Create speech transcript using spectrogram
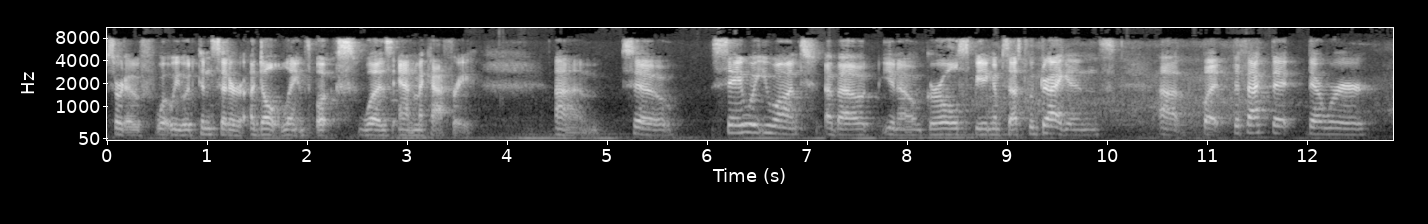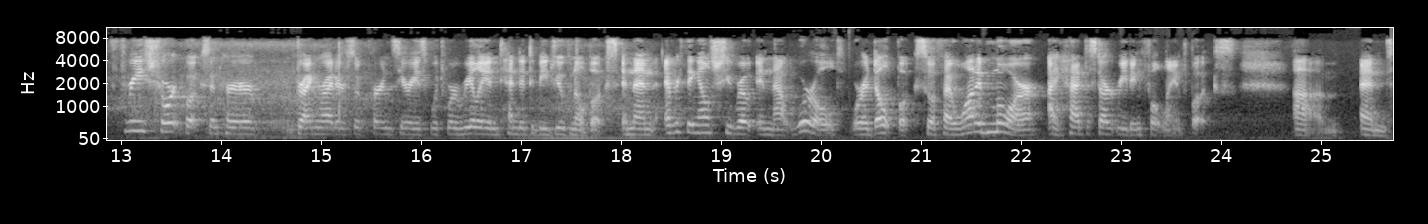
sort of what we would consider adult length books was Anne McCaffrey. Um, so say what you want about you know girls being obsessed with dragons, uh, but the fact that there were three short books in her Dragonriders of Pern series, which were really intended to be juvenile books, and then everything else she wrote in that world were adult books. So if I wanted more, I had to start reading full length books. Um, and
